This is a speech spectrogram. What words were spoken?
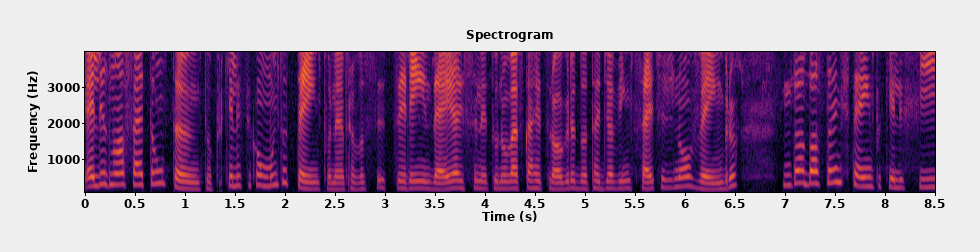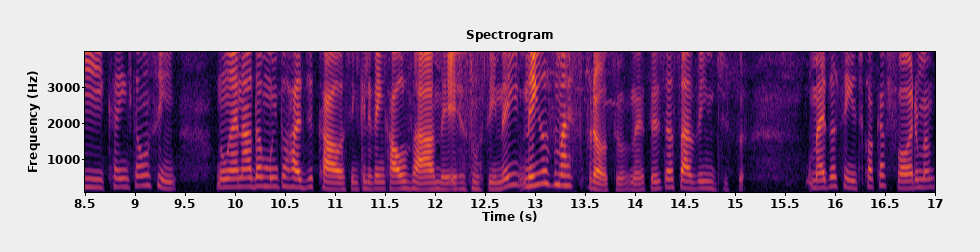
eles não afetam tanto, porque eles ficam muito tempo, né? Para vocês terem ideia, esse Netuno vai ficar retrógrado até dia 27 de novembro. Então é bastante tempo que ele fica. Então, assim, não é nada muito radical, assim, que ele vem causar mesmo, assim, nem, nem os mais próximos, né? Vocês já sabem disso. Mas, assim, de qualquer forma,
